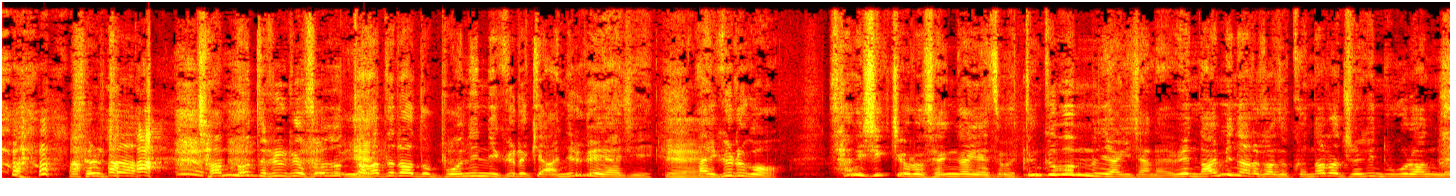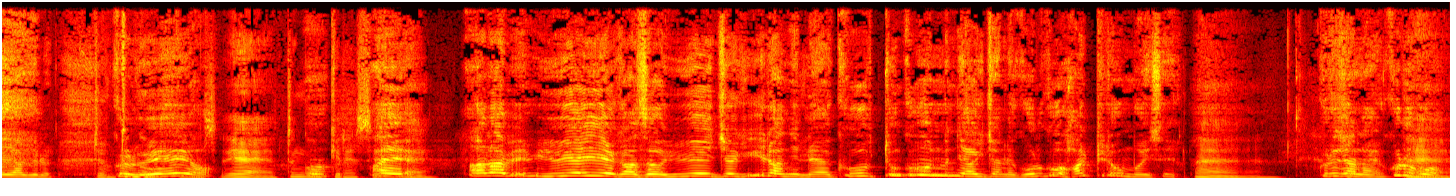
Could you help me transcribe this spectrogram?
설사 참모들을 그렇게 써줬다 예. 하더라도 본인이 그렇게 안 읽어야지. 예. 아니 그리고 상식적으로 생각해서 그 뜬금없는 이야기잖아요. 왜 남이 나라 가도 그 나라 저기 누구라는 이야기를 좀 그걸 왜 해요? 했어요. 예, 뜬금없긴 했어요. 아예 예. 아랍에 UAE에 가서 UAE 저기 이란이래. 그거 뜬금없는 이야기잖아요. 그걸 그거 할 필요가 뭐 있어요? 예. 그러잖아요. 그리고 예.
